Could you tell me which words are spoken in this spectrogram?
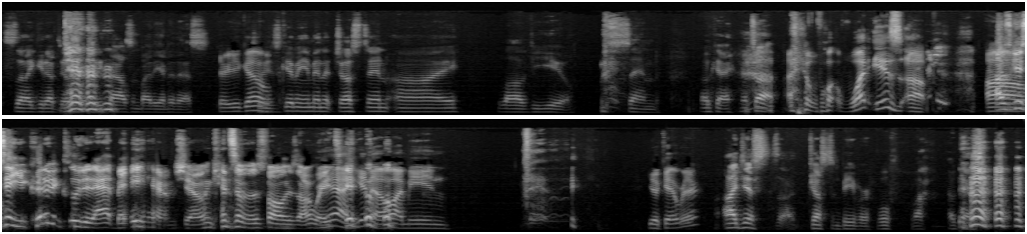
so that I get up to 180,000 by the end of this. there you So go. just give me a minute, Justin. I love you. Send. Okay, what's up? what, what is up? I was Um, gonna say you could have included at Mayhem Show and get some of those followers our way yeah, too. you know, I mean, you okay over there? I just uh, Justin Bieber. Oof, wow, Okay.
